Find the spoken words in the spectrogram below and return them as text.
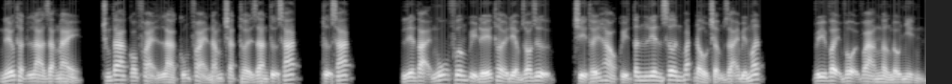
Nếu thật là dạng này, chúng ta có phải là cũng phải nắm chặt thời gian tự sát tự sát? Liên tại ngũ phương quỷ đế thời điểm do dự, chỉ thấy hào quỷ tân liên sơn bắt đầu chậm rãi biến mất. Vì vậy vội vàng ngẩng đầu nhìn,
